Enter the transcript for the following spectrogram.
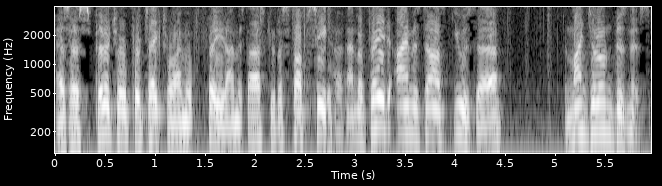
As her spiritual protector, I'm afraid I must ask you to stop seeing her. I'm afraid I must ask you, sir, to mind your own business.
